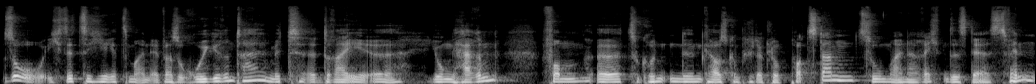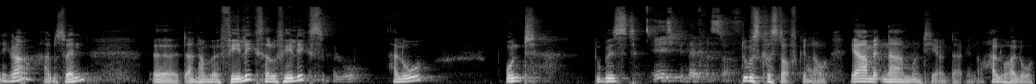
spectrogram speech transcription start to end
So, ich sitze hier jetzt mal in etwas ruhigeren Teil mit äh, drei äh, jungen Herren vom äh, zu gründenden Chaos Computer Club Potsdam. Zu meiner Rechten ist der Sven, nicht wahr? Hallo Sven. Äh, dann haben wir Felix. Hallo Felix. Hallo. Hallo. Und du bist? Ich bin der Christoph. Du bist Christoph, genau. Ja, mit Namen und hier und da, genau. Hallo, hallo.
